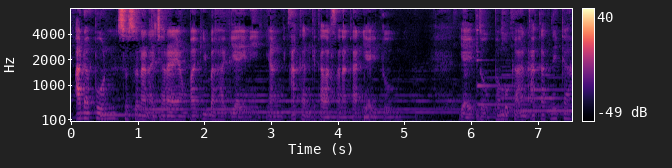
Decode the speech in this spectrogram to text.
Adapun susunan acara yang pagi bahagia ini yang akan kita laksanakan yaitu yaitu pembukaan akad nikah,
